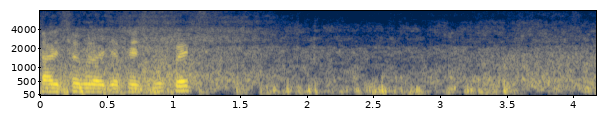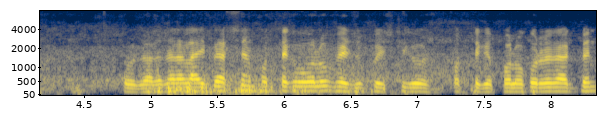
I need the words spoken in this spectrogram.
তারই সঙ্গে রয়েছে ফেসবুক পেজ তো যারা যারা লাইভে আসছেন প্রত্যেকে বলব ফেসবুক পেজটিকে প্রত্যেকে ফলো করে রাখবেন।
